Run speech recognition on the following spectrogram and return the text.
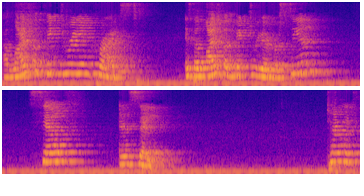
A life of victory in Christ is a life of victory over sin, self, and Satan. Turn with,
